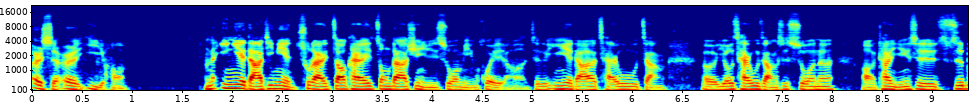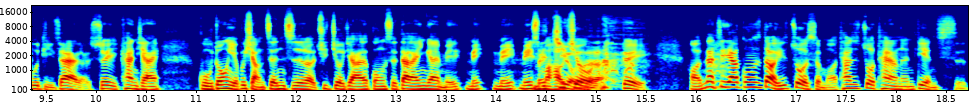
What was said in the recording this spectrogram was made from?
二十二亿哈。那英业达今天也出来召开重大讯息说明会啊，这个英业达的财务长，呃，由财务长是说呢，啊，他已经是资不抵债了，所以看起来股东也不想增资了，去救家公司，大概应该也没没没没什么好救了。了对，好，那这家公司到底是做什么？它是做太阳能电池，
